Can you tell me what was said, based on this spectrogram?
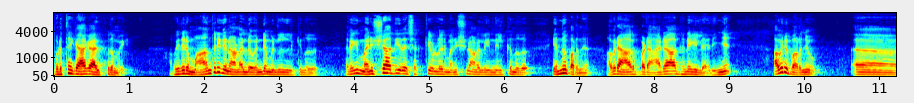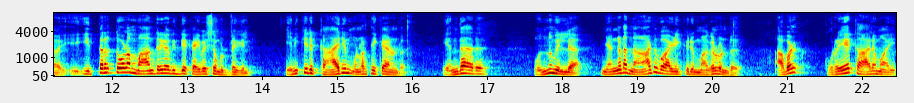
വൃദ്ധയ്ക്കാകെ അത്ഭുതമായി. അപ്പോൾ ഇതൊരു മാന്ത്രികനാണല്ലോ എന്റെ മുന്നിൽ നിൽക്കുന്നത്. അല്ലെങ്കിൽ മനുഷ്യാതീത ശക്തിയുള്ള ഒരു മനുഷ്യനാണല്ലോ ഈ നിൽക്കുന്നത് എന്ന് പറഞ്ഞ് അവരാകപ്പെടെ ആരാധനയിൽ അലിഞ്ഞ് അവർ പറഞ്ഞു "ആ, ഇ- ഇത്രത്തോളം മാന്ത്രിക വിദ്യ കൈവശമുണ്ടെങ്കിൽ എനിക്കൊരു കാര്യം ഉണർത്തിക്കാനുണ്ട്. എന്താ അത്? ഒന്നുമില്ല. ഞങ്ങളുടെ നാട് വാഴിക്കൊരു മകളുണ്ട്. അവൾ കുറേ കാലമായി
